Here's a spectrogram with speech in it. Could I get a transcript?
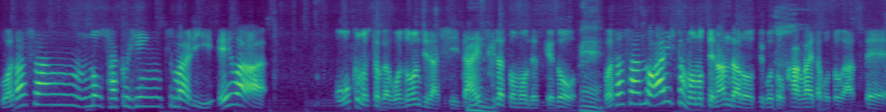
う、和田さんの作品、つまり絵は多くの人がご存知だし、大好きだと思うんですけど、ええ。和田さんの愛したものってなんだろうってことを考えたことがあって、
